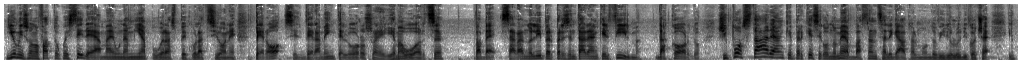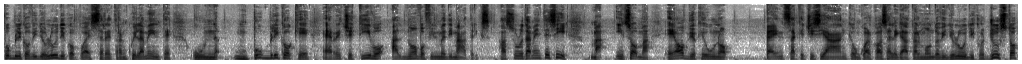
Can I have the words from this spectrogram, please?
Io mi sono fatto questa idea, ma è una mia pura speculazione. Però se veramente loro sono ai Game Awards Vabbè, saranno lì per presentare anche il film, d'accordo. Ci può stare anche perché secondo me è abbastanza legato al mondo videoludico, cioè il pubblico videoludico può essere tranquillamente un, un pubblico che è recettivo al nuovo film di Matrix. Assolutamente sì, ma insomma è ovvio che uno pensa che ci sia anche un qualcosa legato al mondo videoludico, giusto?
